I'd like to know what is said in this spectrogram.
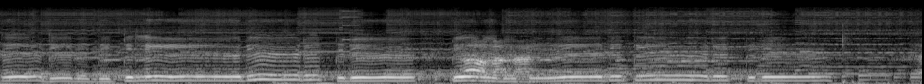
Do do do do do do do do do do do Oh, do Batman. do do do do do do Uh,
